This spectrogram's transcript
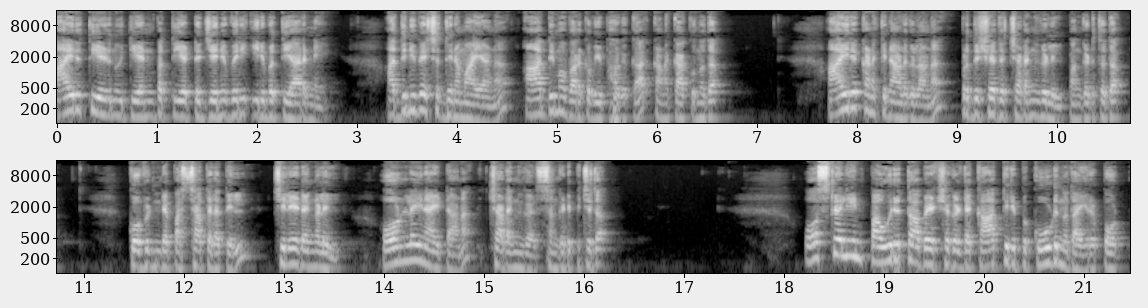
ആയിരത്തി എഴുന്നൂറ്റി എൺപത്തിയെട്ട് ജനുവരി ഇരുപത്തിയാറിനെ അധിനിവേശ ദിനമായാണ് ആദിമവർഗ വിഭാഗക്കാർ കണക്കാക്കുന്നത്. ആയിരക്കണക്കിന് ആളുകളാണ് പ്രതിഷേധ ചടങ്ങുകളിൽ പങ്കെടുത്തത്. കോവിഡിന്റെ പശ്ചാത്തലത്തിൽ ചിലയിടങ്ങളിൽ ഓൺലൈനായിട്ടാണ് ചടങ്ങുകൾ സംഘടിപ്പിച്ചത്. ഓസ്ട്രേലിയൻ പൌരത്വ അപേക്ഷകളുടെ കാത്തിരിപ്പ് കൂടുന്നതായി റിപ്പോർട്ട്.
